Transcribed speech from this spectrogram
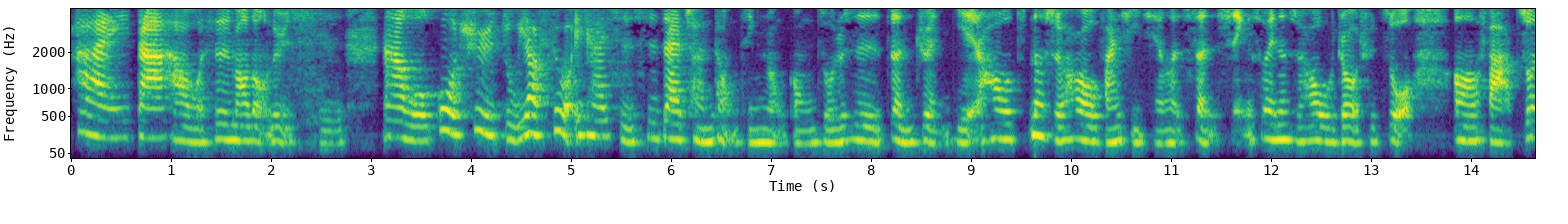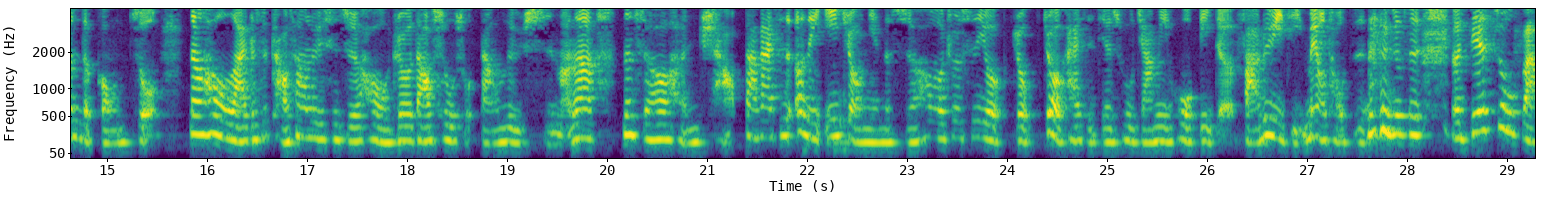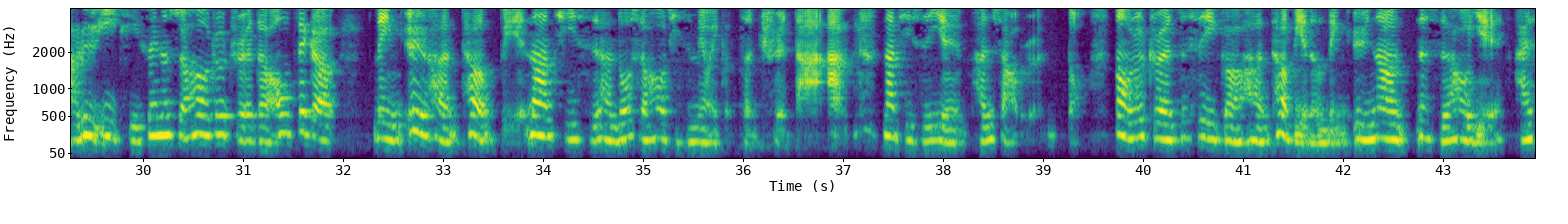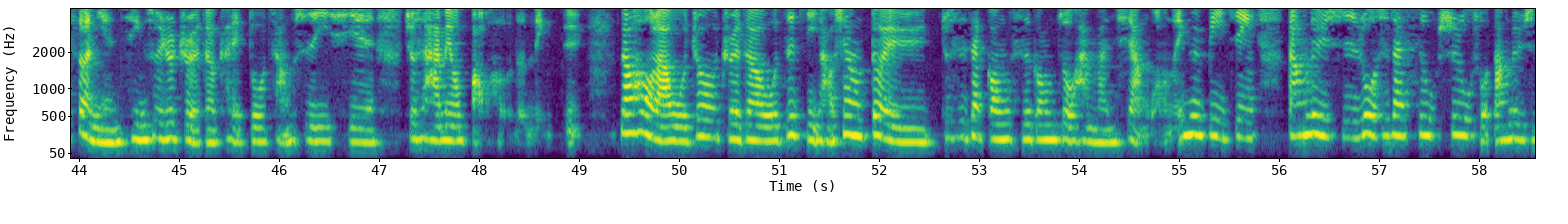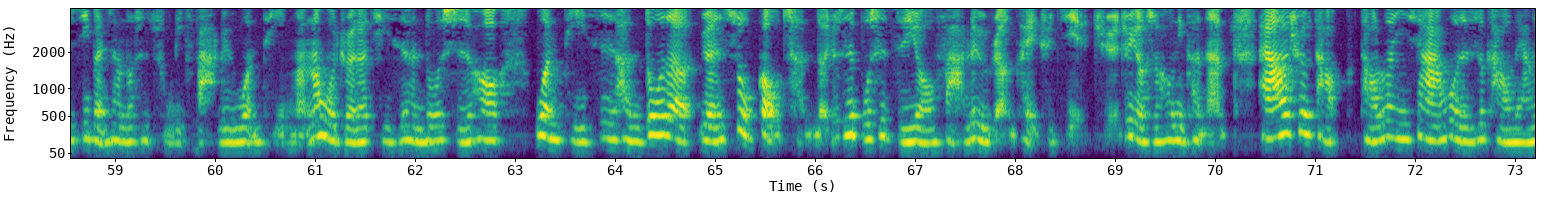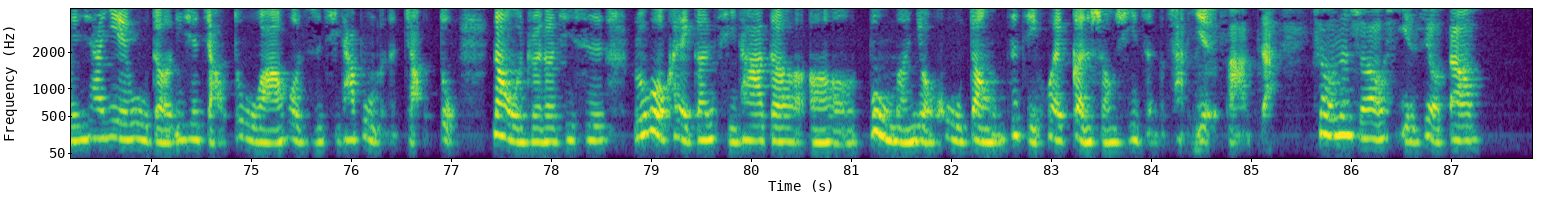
嗨，大家好，我是猫董律师。那我过去主要，其实我一开始是在传统金融工作，就是证券业。然后那时候反洗钱很盛行，所以那时候我就有去做呃法遵的工作。那后来就是考上律师之后，我就到事务所当律师嘛。那那时候很巧，大概是二零一九年的时候，就是有就就有开始接触加密货币的法律议题，没有投资，但 是就是有接触法律议题。所以那时候就觉得，哦，这个领域很特别。那其实很多时候其实没有一个正确答案，那其实也很少人懂。那我就觉得这是一个很特别的领域。那那时候也还算年轻，所以就觉得可以多尝试一些就是还没有饱和的领域。那后来我就觉得我自己好像对于就是在公司工作还蛮向往的，因为毕竟当律师，如果是在事务事务所当律师，基本上都是处理法律问题嘛。那我觉得其实很多时候问题是很多的元素构成的，就是不是只有法律人可以去解决，就有时候。你可能还要去讨讨论一下，或者是考量一下业务的一些角度啊，或者是其他部门的角度。那我觉得，其实如果可以跟其他的呃部门有互动，自己会更熟悉整个产业发展。所以我那时候也是有到。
